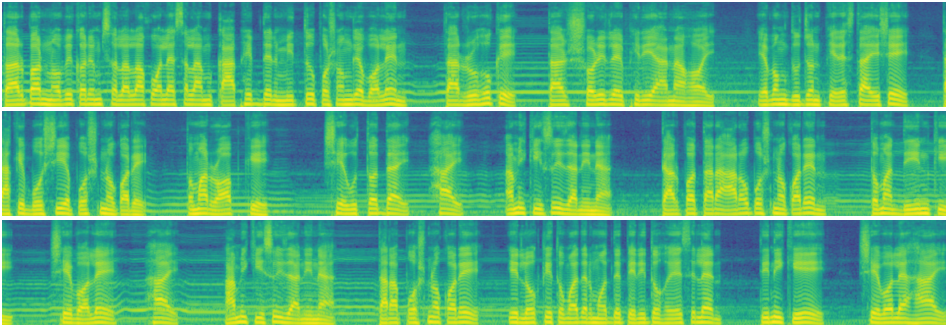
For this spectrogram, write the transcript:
তারপর নবী করিম সাল্লাহু আলাইসাল্লাম কাফিরদের মৃত্যু প্রসঙ্গে বলেন, তার রুহকে তার শরীরে ফিরিয়ে আনা হয় এবং দুজন ফেরেস্তা এসে তাকে বসিয়ে প্রশ্ন করে। তোমার রবকে? সে উত্তর দেয় হাই আমি কিছুই জানি না। তারপর তারা আরও প্রশ্ন করেন, তোমার দিন কি? সে বলে হাই আমি কিছুই জানি না। তারা প্রশ্ন করে, এ লোকটি তোমাদের মধ্যে প্রেরিত হয়েছিলেন? তিনি কে? সে বলে হাই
